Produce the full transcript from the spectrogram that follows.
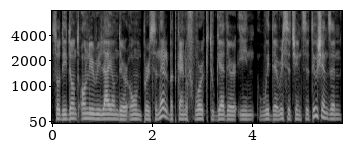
so they don't only rely on their own personnel but kind of work together in with the research institutions and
